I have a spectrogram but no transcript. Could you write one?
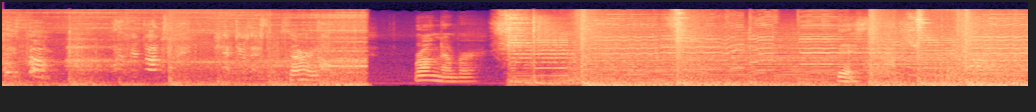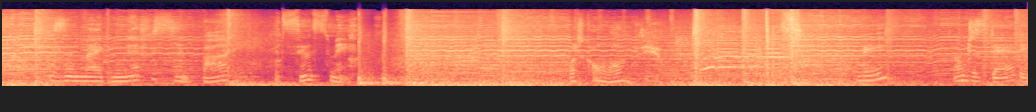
Lisa! What have you done to me? Can't do this. Sorry. Wrong number. This is a magnificent body. It suits me. What's going on with you? Me? I'm just Dandy.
